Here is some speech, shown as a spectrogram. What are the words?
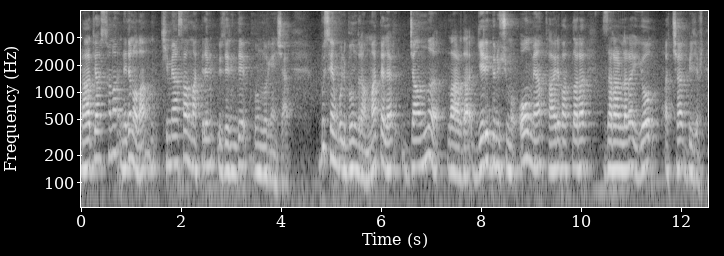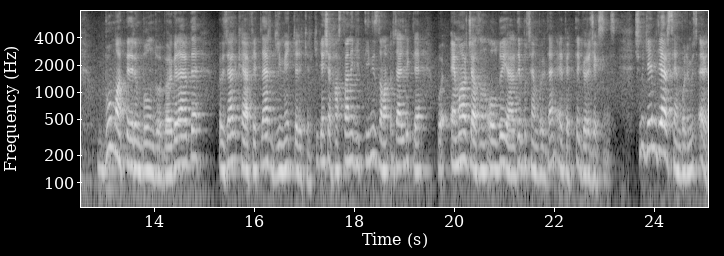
radyasyona neden olan kimyasal maddelerin üzerinde bulunur gençler. Bu sembolü bulunduran maddeler canlılarda geri dönüşümü olmayan tahribatlara, zararlara yol açabilir. Bu maddelerin bulunduğu bölgelerde özel kıyafetler giymek gerekir ki gençler hastaneye gittiğiniz zaman özellikle bu MR cihazının olduğu yerde bu sembolden elbette göreceksiniz. Şimdi gelin diğer sembolümüz. Evet.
